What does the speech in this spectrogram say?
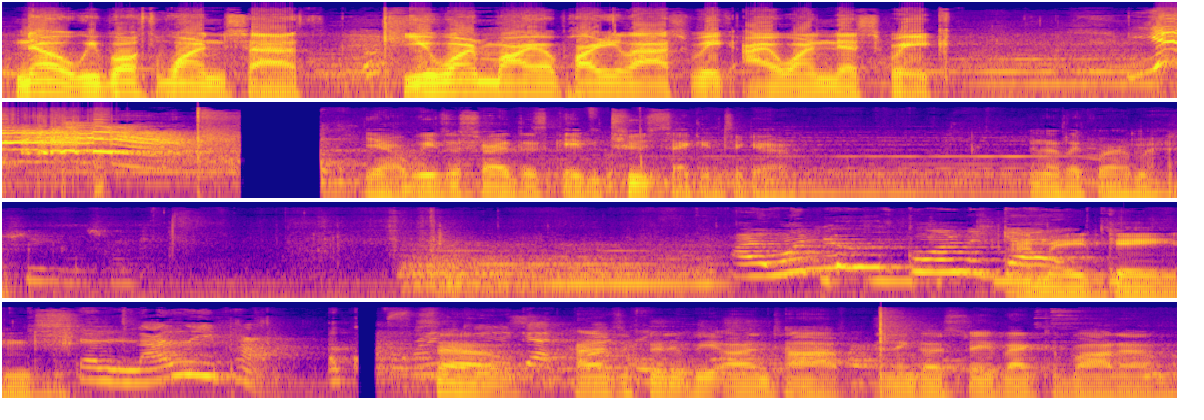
mad. No, we both won, Seth. You won Mario Party last week, I won this week. Yeah! Yeah, we just started this game two seconds ago. And I was like, where I'm at. I I made gains. the lollipop. So, how does it feel to be on top and then go straight back to bottom?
